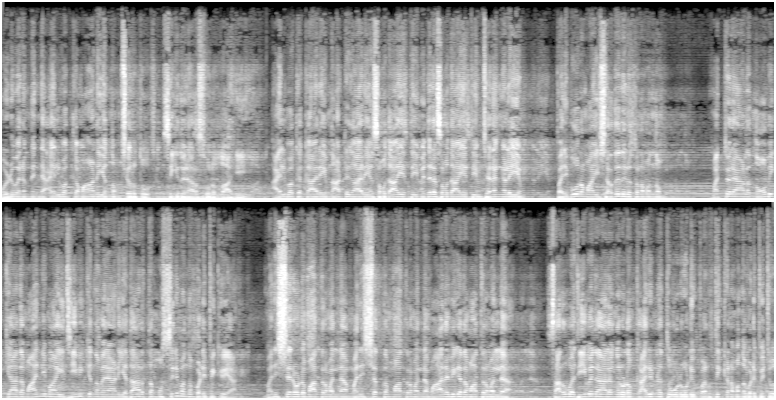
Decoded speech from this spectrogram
മുഴുവനും നിന്റെ അയൽവക്കമാണ് എന്നും ചേർത്തു സീദുന റസൂലുള്ളാഹി. അയൽവക്കക്കാരെയും നാട്ടുകാരെയും സമുദായത്തെയും ഇതര സമുദായത്തെയും ജനങ്ങളെയും പരിപൂർണമായി ശ്രദ്ധ തിരുത്തണമെന്നും മറ്റൊരാളെ നോവിക്കാതെ മാന്യമായി ജീവിക്കുന്നവനാണ് യഥാർത്ഥ മുസ്ലിം എന്നും പഠിപ്പിക്കുകയാണ്. മനുഷ്യരോട് മാത്രമല്ല മനുഷ്യത്വം മാത്രമല്ല മാനവികത മാത്രമല്ല സർവ ജീവജാലങ്ങളോടും കാരുണ്യത്തോടുകൂടി വർത്തിക്കണമെന്ന് പഠിപ്പിച്ചു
